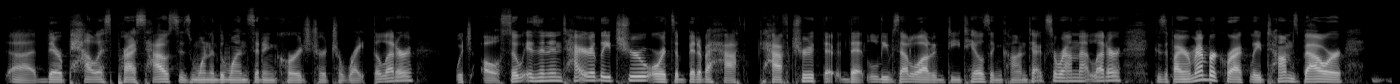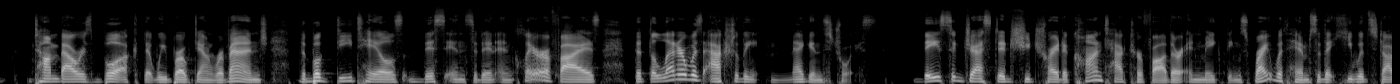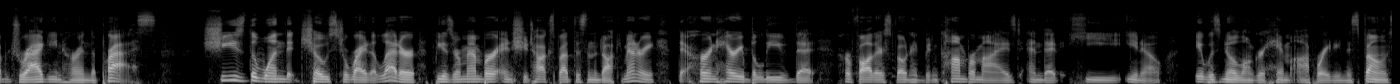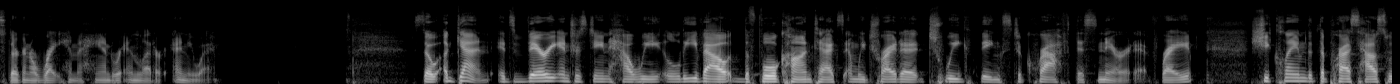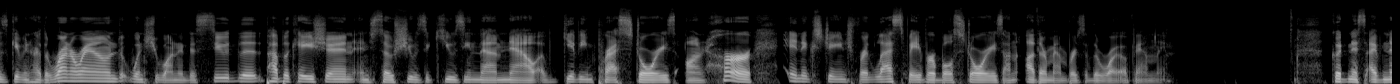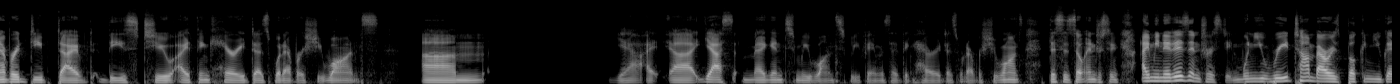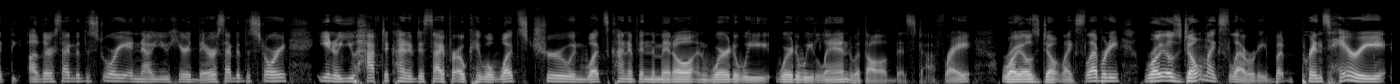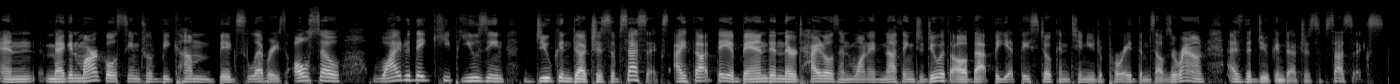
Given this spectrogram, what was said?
uh, their palace press house is one of the ones that encouraged her to write the letter which also isn't entirely true, or it's a bit of a half half truth that, that leaves out a lot of details and context around that letter. Because if I remember correctly, Tom's Bower Tom Bower's book that we broke down, Revenge, the book details this incident and clarifies that the letter was actually Meghan's choice. They suggested she try to contact her father and make things right with him so that he would stop dragging her in the press she's the one that chose to write a letter because remember, and she talks about this in the documentary, that her and Harry believed that her father's phone had been compromised and that he, you know, it was no longer him operating his phone. So they're going to write him a handwritten letter anyway. So again, it's very interesting how we leave out the full context and we try to tweak things to craft this narrative, right? She claimed that the press house was giving her the runaround when she wanted to sue the publication, and so she was accusing them now of giving press stories on her in exchange for less favorable stories on other members of the royal family. Goodness, I've never deep dived these two. I think Harry does whatever she wants. Um, yeah, uh, yes, Meghan to me wants to be famous. I think Harry does whatever she wants. This is so interesting. I mean, it is interesting when you read Tom Bower's book and you get the other side of the story, and now you hear their side of the story. You know, you have to kind of decipher. Okay, well, what's true and what's kind of in the middle, and where do we where do we land with all of this stuff? Right? Royals don't like celebrity. Royals don't like celebrity, but Prince Harry and Meghan Markle seem to have become big celebrities. Also, why do they keep using Duke and Duchess of Sussex? I thought they abandoned their title titles and wanted nothing to do with all of that, but yet they still continue to parade themselves around as the Duke and Duchess of Sussex.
